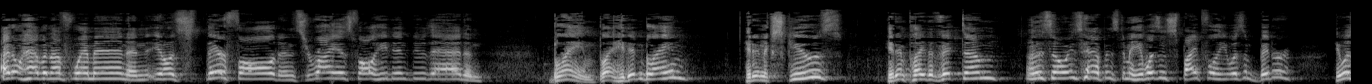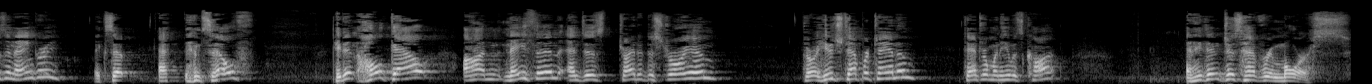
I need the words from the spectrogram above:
I don't have enough women, and you know it's their fault, and it's Uriah's fault. He didn't do that, and blame, blame. He didn't blame. He didn't excuse. He didn't play the victim. Oh, this always happens to me. He wasn't spiteful. He wasn't bitter. He wasn't angry, except at himself. He didn't hulk out on Nathan and just try to destroy him, throw a huge temper tantrum, tantrum when he was caught. And he didn't just have remorse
